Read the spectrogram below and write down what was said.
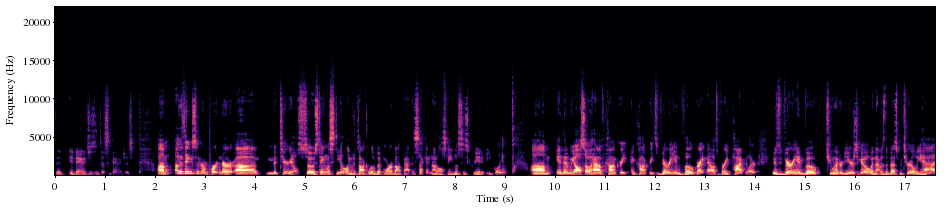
the advantages and disadvantages. Um, other things that are important are uh, materials. So stainless steel, I'm going to talk a little bit more about that in a second. Not all stainless is created equally. Um, and then we also have concrete, and concrete's very in vogue right now. It's very popular. It was very in vogue 200 years ago when that was the best material we had.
